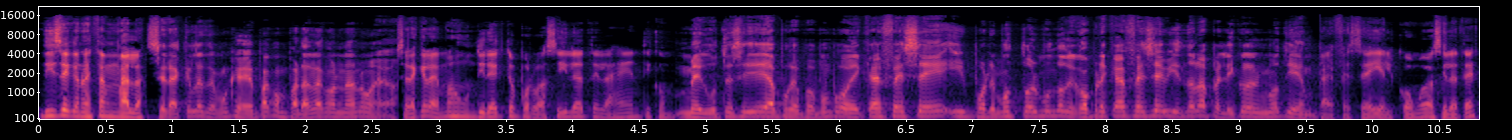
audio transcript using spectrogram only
dice que no es tan mala. ¿Será que la tenemos que ver para compararla con la nueva? ¿Será que la vemos en un directo por Vacílate la gente? Y con... Me gusta esa idea porque podemos poner KFC y ponemos todo el mundo que compre KFC viendo la película al mismo tiempo. KFC y el combo de Vacílate.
